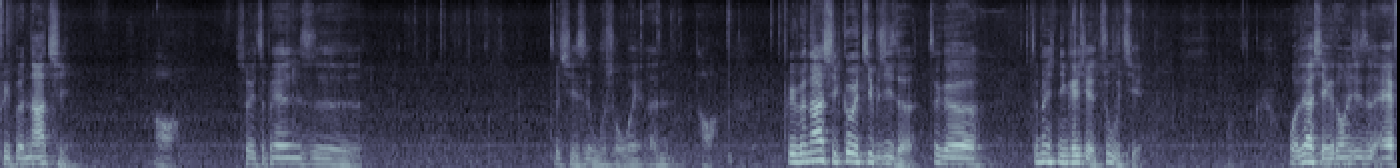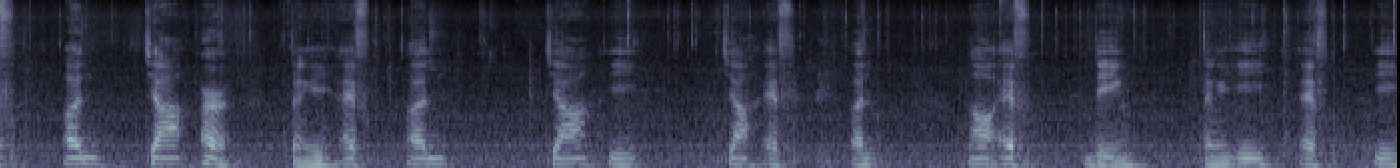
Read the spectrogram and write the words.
，Fibonacci，哦，所以这边是这其实无所谓，n，好，Fibonacci 各位记不记得这个？这边您可以写注解，我这要写个东西是 f(n) 加二等于 f(n) 加一加 f(n)。然后 f 零等于一，f 一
